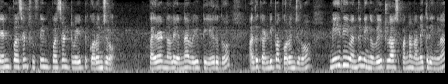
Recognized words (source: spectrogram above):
ten percent fifteen percent weight குறைஞ்சிரும். தைராய்டுனால என்ன வெயிட் ஏறுதோ அது கண்டிப்பாக குறைஞ்சிரும். மீதி வந்து நீங்கள் வெயிட் லாஸ் பண்ண நினைக்கிறீங்களா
